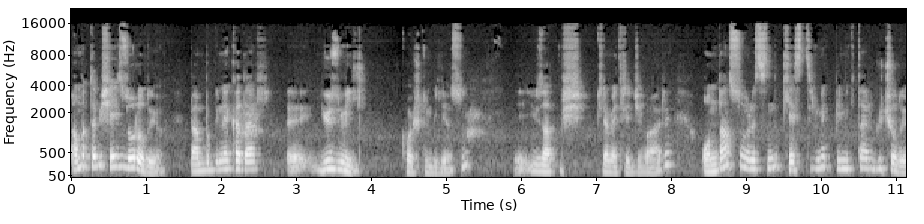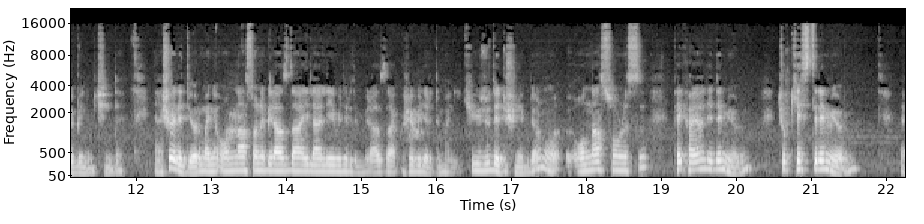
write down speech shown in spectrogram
ama tabii şey zor oluyor. Ben bugüne kadar e, 100 mil koştum biliyorsun. E, 160 kilometre civarı. Ondan sonrasını kestirmek bir miktar güç oluyor benim içinde. Yani şöyle diyorum hani ondan sonra biraz daha ilerleyebilirdim, biraz daha koşabilirdim. Hani 200'ü de düşünebiliyorum ama ondan sonrası pek hayal edemiyorum. Çok kestiremiyorum. Ee,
